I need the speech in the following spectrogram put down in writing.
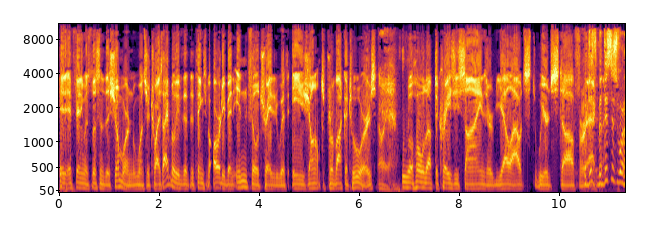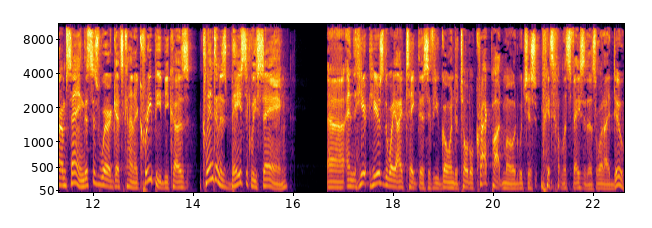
if anyone's listened to the show more than once or twice, I believe that the thing's have already been infiltrated with agents provocateurs oh, yeah. who will hold up the crazy signs or yell out weird stuff. Or But this, but this is what I'm saying. This is where it gets kind of creepy because Clinton is basically saying, uh, and here, here's the way I take this. If you go into total crackpot mode, which is, let's face it, that's what I do.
